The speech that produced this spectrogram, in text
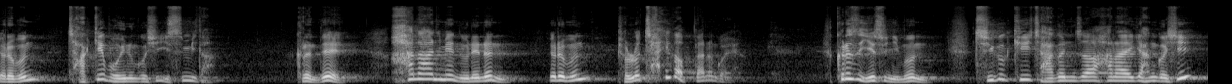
여러분 작게 보이는 것이 있습니다. 그런데 하나님의 눈에는 여러분 별로 차이가 없다는 거예요. 그래서 예수님은 지극히 작은 자 하나에게 한 것이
